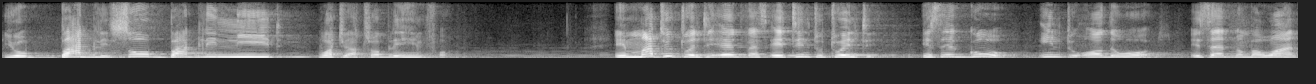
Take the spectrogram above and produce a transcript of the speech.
you badly, so badly need what you are troubling him for. In Matthew 28, verse 18 to 20, he said, Go into all the world. He said, Number one,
